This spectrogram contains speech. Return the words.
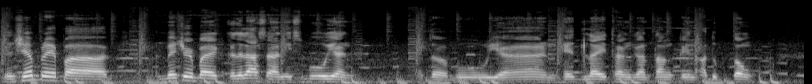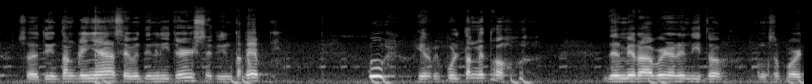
Then syempre pag adventure bike, kadalasan is buo yan. Ito, buo yan. Headlight hanggang tangke nakadugtong. So ito yung tangke niya, 17 liters. Ito yung takip. Whew, hirap full tank ito. Then may rubber na rin dito pang support.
